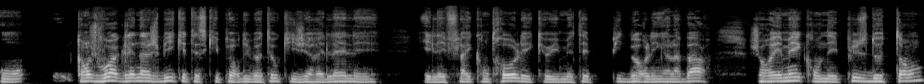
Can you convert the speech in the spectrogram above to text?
on, quand je vois Glenn Ashby, qui était skipper du bateau, qui gérait l'aile et, et les fly control et qu'il mettait Pete Burling à la barre, j'aurais aimé qu'on ait plus de temps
